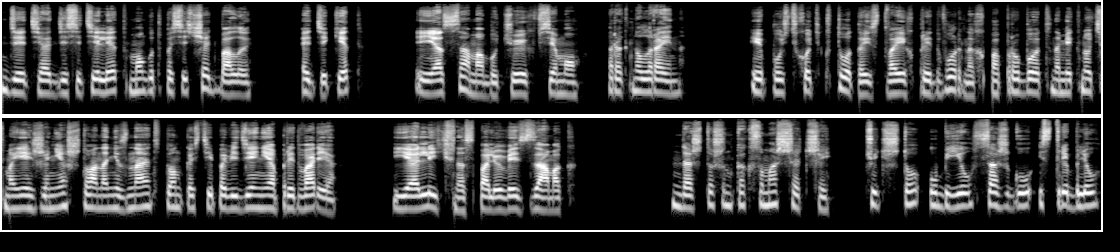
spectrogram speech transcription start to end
Дети от десяти лет могут посещать балы. Этикет. Я сам обучу их всему», — рыкнул Рейн. «И пусть хоть кто-то из твоих придворных попробует намекнуть моей жене, что она не знает тонкостей поведения при дворе. Я лично спалю весь замок». «Да что ж он как сумасшедший. Чуть что, убью, сожгу, истреблю.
